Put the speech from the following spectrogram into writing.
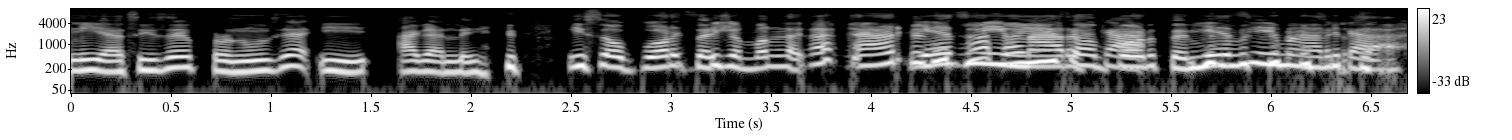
y así se pronuncia y hágale. Y soporte. Es mi Ay, marca. soporten. Y es mi marca.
